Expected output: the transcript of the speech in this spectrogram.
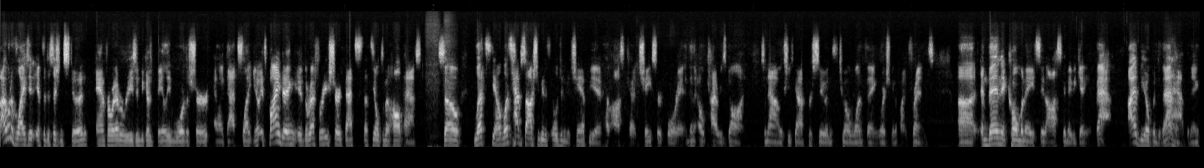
I would have liked it if the decision stood, and for whatever reason, because Bayley wore the shirt, and like that's like you know it's binding. If the referee shirt, that's that's the ultimate hall pass. So let's you know let's have Sasha be this illegitimate champion, have Asuka chase her for it, and then oh Kairi's gone, so now she's got to pursue, and it's a two on one thing. Where's she going to find friends? Uh, and then it culminates in Asuka maybe getting it back. I'd be open to that happening.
